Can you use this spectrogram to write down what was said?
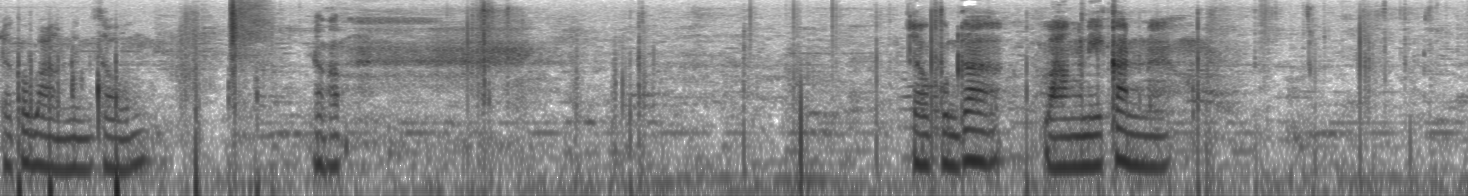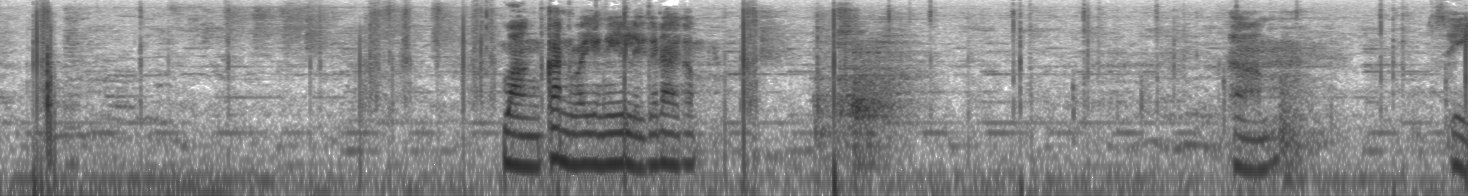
แล้วก็วางหนึ่งสองนะครับแล้วคุณก็วางอันนี้กันนะ วางกั้นไว้อย่างนี้เลยก็ได้ครับสามสี่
